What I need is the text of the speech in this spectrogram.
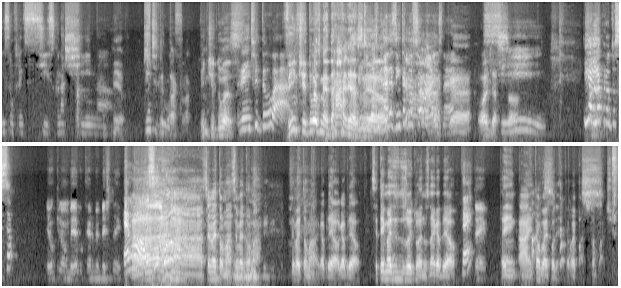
em São Francisco, na China. Meu, 22. espetacular. 22. 22. 22 medalhas, 22 meu. medalhas internacionais, né? Caraca, Olha Sim. só. E aí a produção. Eu que não bebo, quero beber isso daí. É lógico. Ah, você vai tomar, você vai tomar. Você vai tomar, Gabriel, Gabriel. Você tem mais de 18 anos, né, Gabriel? Tem? Tem. Tem. Ah, então Pode. vai poder. Então vai pode. Então pode.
